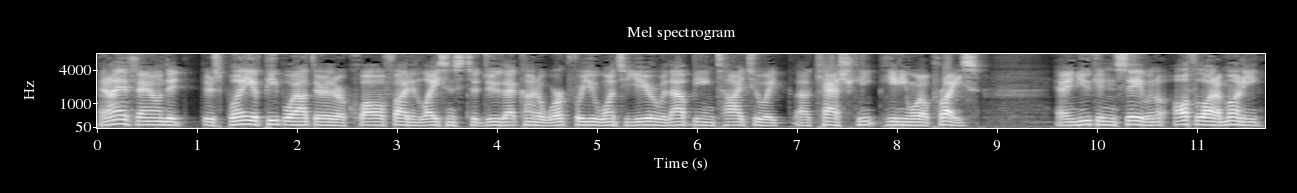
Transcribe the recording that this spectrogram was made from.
And I have found that there's plenty of people out there that are qualified and licensed to do that kind of work for you once a year without being tied to a, a cash heating oil price. And you can save an awful lot of money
